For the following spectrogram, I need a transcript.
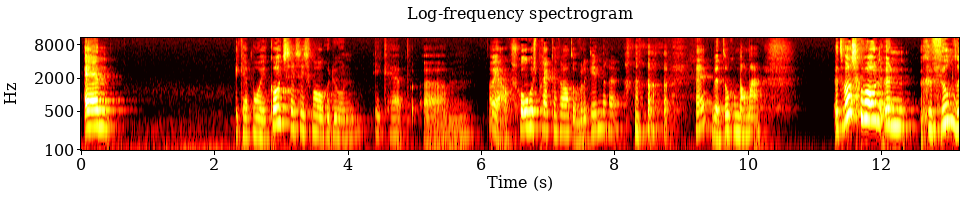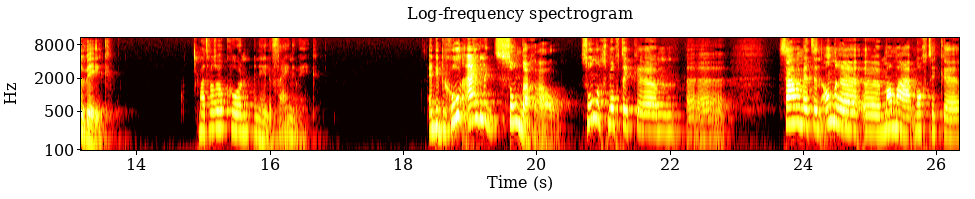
En ik heb mooie coachsessies mogen doen. Ik heb um, oh ja, ook schoolgesprekken gehad over de kinderen. ik ben toch een mama. Het was gewoon een gevulde week. Maar het was ook gewoon een hele fijne week. En die begon eigenlijk zondag al. Zondags mocht ik um, uh, samen met een andere uh, mama mocht ik uh,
